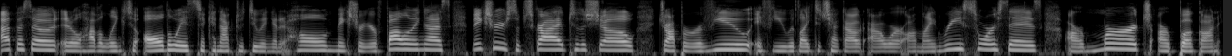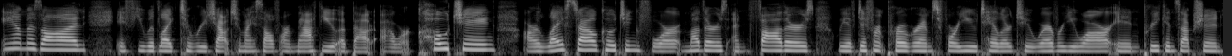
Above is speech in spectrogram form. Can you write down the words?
episode. It'll have a link to all the ways to connect with doing it at home. Make sure you're following us. Make sure you're subscribed to the show. Drop a review if you would like to check out our online resources, our merch, our book on Amazon. If you would like to reach out to myself or Matthew about our coaching, our lifestyle coaching for mothers and fathers, we have different programs for you tailored to wherever you are in preconception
